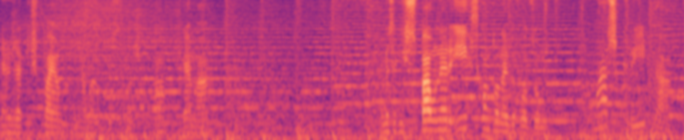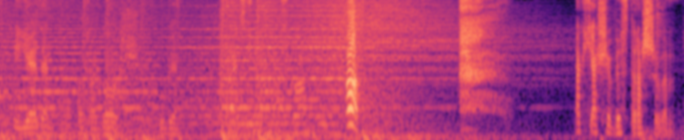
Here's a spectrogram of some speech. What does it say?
Wiem, że jakiś pająk mi na łeb wyskoczył. O, siema. Tam jest jakiś spawner i skąd one wychodzą? Masz krita. Jeden. To za gość. Lubię. O! Jak ja się wystraszyłem.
